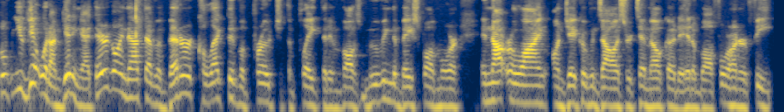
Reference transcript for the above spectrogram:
but you get what I'm getting at. They're going to have to have a better collective approach at the plate that involves moving the baseball more and not relying on Jacob Gonzalez or Tim Elko to hit a ball 400 feet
